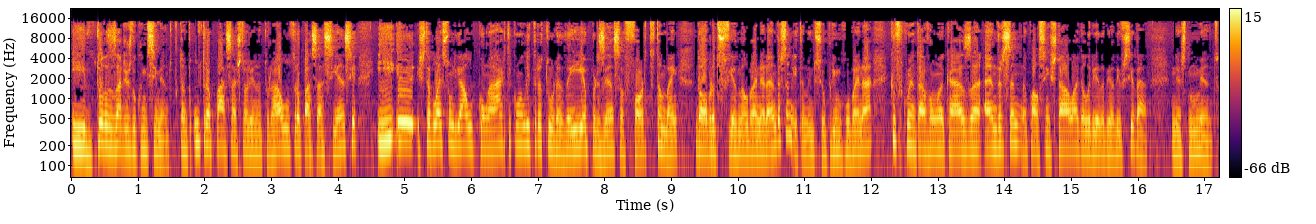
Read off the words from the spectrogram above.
e de todas as áreas do conhecimento. Portanto, ultrapassa a história natural, ultrapassa a ciência e eh, estabelece um diálogo com a arte e com a literatura. Daí a presença forte também da obra de Sofia de Melbrenner Anderson e também do seu primo Ruben A., que frequentavam a casa Anderson, na qual se instala a Galeria da Biodiversidade, neste momento.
